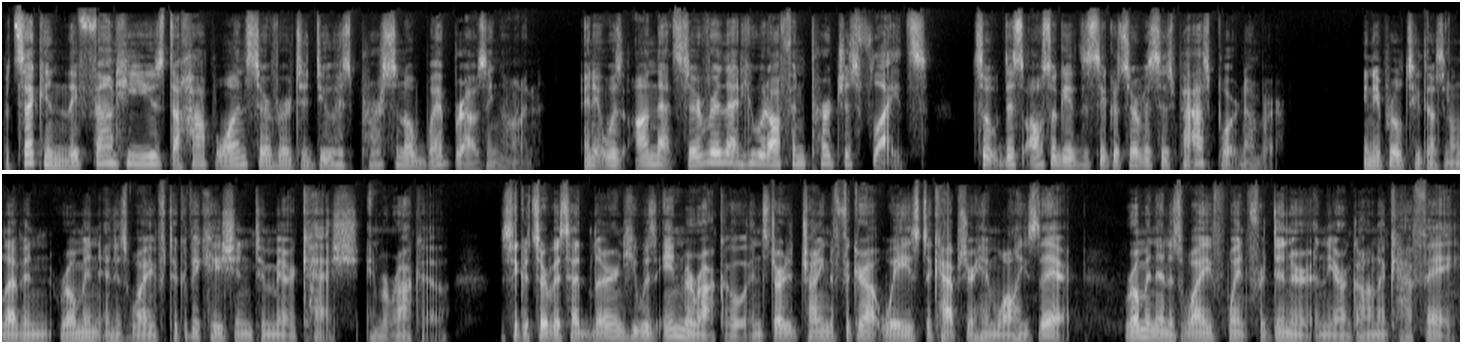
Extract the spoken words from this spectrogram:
But second, they found he used the Hop 1 server to do his personal web browsing on. And it was on that server that he would often purchase flights. So this also gave the Secret Service his passport number. In April 2011, Roman and his wife took a vacation to Marrakesh in Morocco. The Secret Service had learned he was in Morocco and started trying to figure out ways to capture him while he's there. Roman and his wife went for dinner in the Argana Cafe,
